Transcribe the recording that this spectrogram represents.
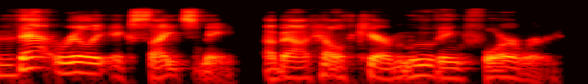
that really excites me about healthcare moving forward.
